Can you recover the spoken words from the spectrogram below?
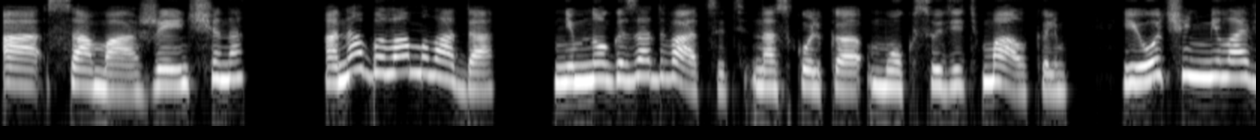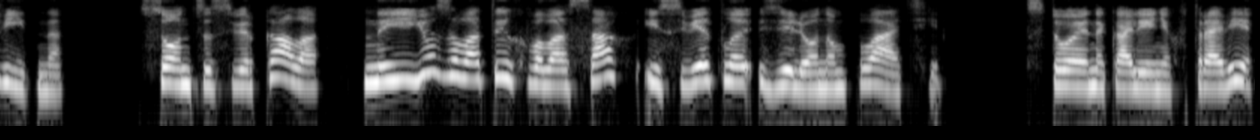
а сама женщина? Она была молода, немного за двадцать, насколько мог судить Малкольм, и очень миловидна. Солнце сверкало на ее золотых волосах и светло-зеленом платье. Стоя на коленях в траве,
